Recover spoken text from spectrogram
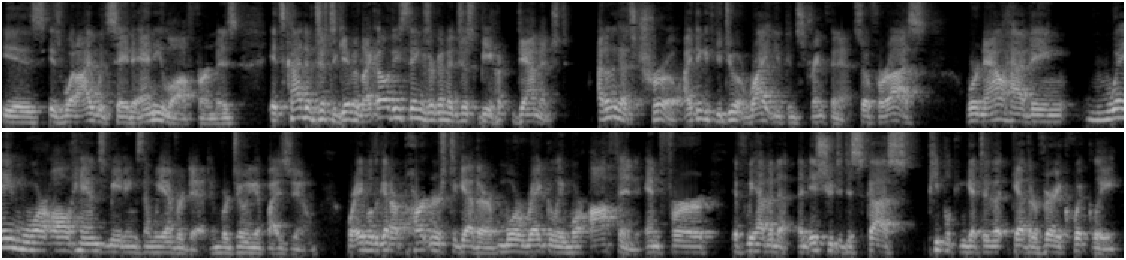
is is what I would say to any law firm is it's kind of just a given, like oh, these things are going to just be damaged. I don't think that's true. I think if you do it right, you can strengthen it. So for us, we're now having way more all hands meetings than we ever did, and we're doing it by Zoom we're able to get our partners together more regularly, more often. And for if we have an, an issue to discuss, people can get together very quickly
